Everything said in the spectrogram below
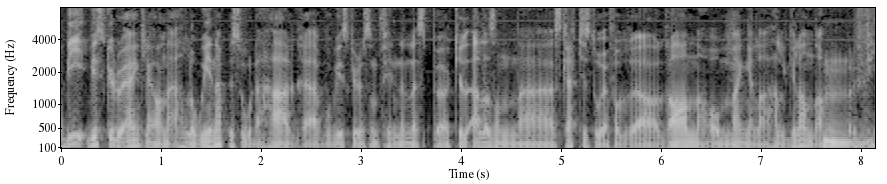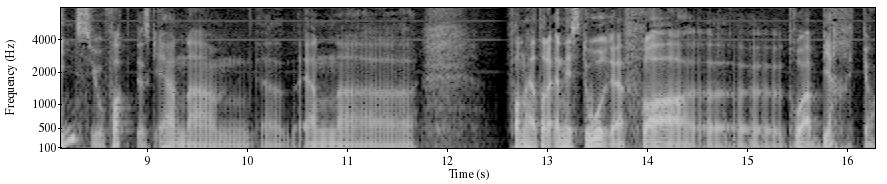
vi, vi skulle jo egentlig ha en Halloween-episode her uh, hvor vi skulle liksom finne en spøkel Eller sånn uh, skrekkhistorie for uh, Rana, Omeng eller Helgeland. da Og det fins jo faktisk en um, En uh, Faen heter det En historie fra uh, Tror jeg Bjerka.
